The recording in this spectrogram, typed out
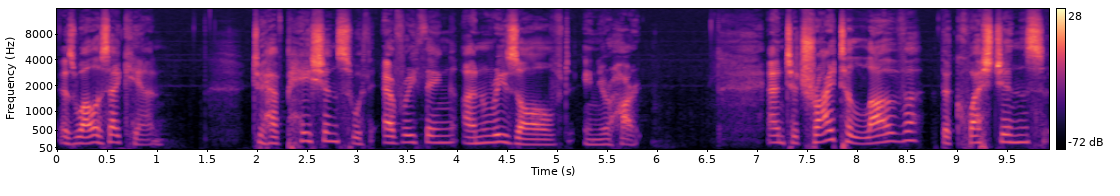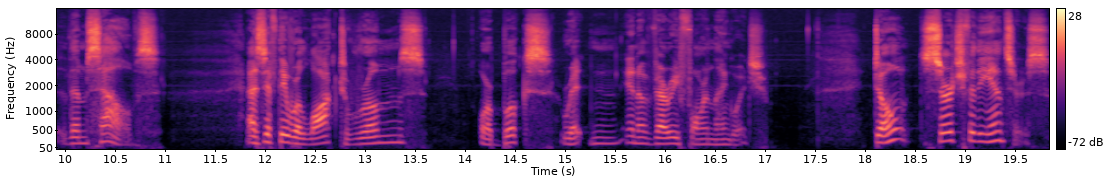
as well as I can, to have patience with everything unresolved in your heart, and to try to love the questions themselves, as if they were locked rooms or books written in a very foreign language. Don't search for the answers,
